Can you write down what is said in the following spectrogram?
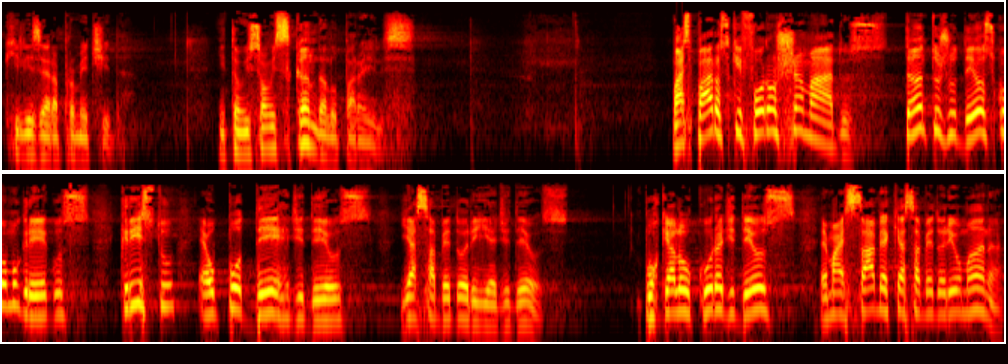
que lhes era prometida. Então isso é um escândalo para eles. Mas para os que foram chamados, tanto judeus como gregos, Cristo é o poder de Deus e a sabedoria de Deus. Porque a loucura de Deus é mais sábia que a sabedoria humana.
